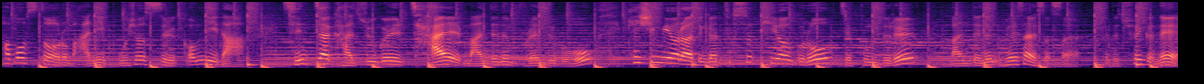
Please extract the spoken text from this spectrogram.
팝업 스토어로 많이 보셨을 겁니다. 진짜 가죽을 잘 만드는 브랜드고 캐시미어라든가 특수 피혁으로 제품들을 만드는 회사였었어요. 근데 최근에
